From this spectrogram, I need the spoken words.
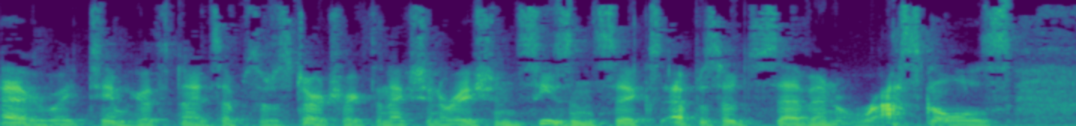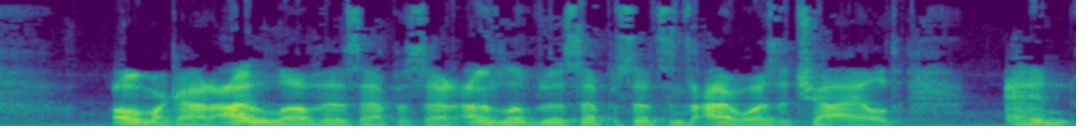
Hey everybody, Tim here with tonight's episode of Star Trek The Next Generation, Season 6, Episode 7, Rascals. Oh my god, I love this episode. I've loved this episode since I was a child. And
